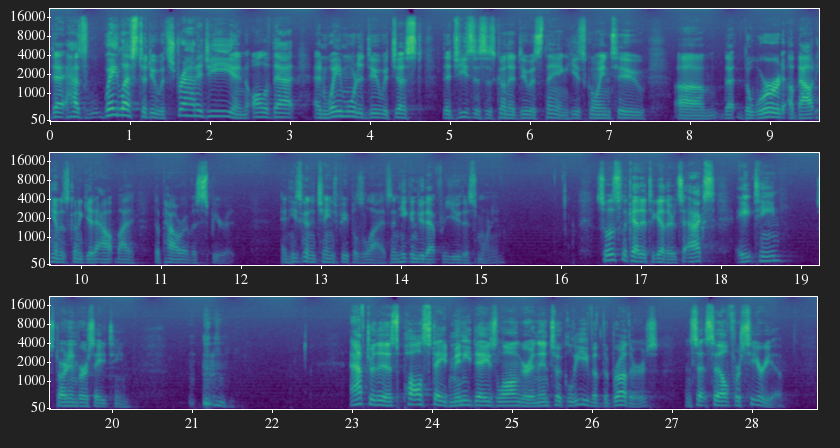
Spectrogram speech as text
that has way less to do with strategy and all of that, and way more to do with just that Jesus is going to do his thing. He's going to, um, that the word about him is going to get out by the power of his spirit. And he's going to change people's lives. And he can do that for you this morning. So let's look at it together. It's Acts 18, starting in verse 18. After this, Paul stayed many days longer and then took leave of the brothers and set sail for Syria.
